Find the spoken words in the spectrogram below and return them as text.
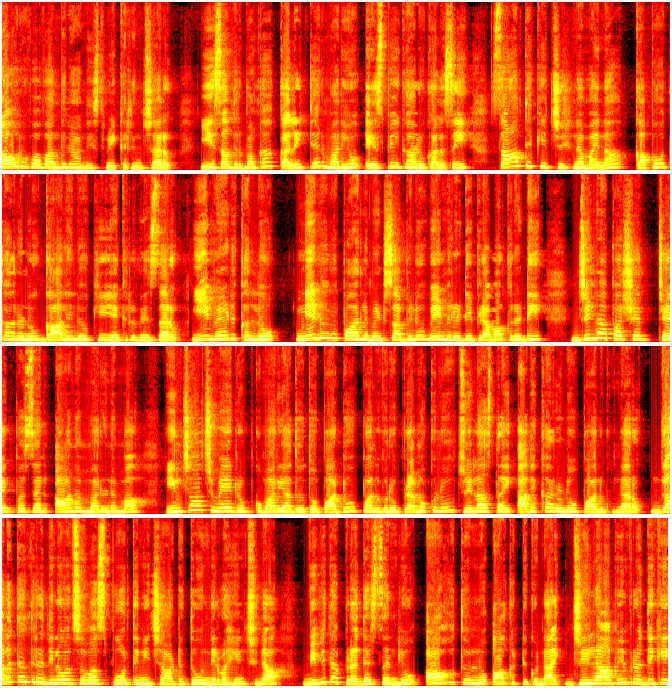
గౌరవ వందనాన్ని స్వీకరించారు. ఈ సందర్భంగా కలెక్టర్ మరియు ఎస్పీ గారు కలిసి శాంతికి చిహ్నమైన కపోతాలను గాలిలోకి ఎగురవేశారు. ఈ వేడుకల్లో నెల్లూరు పార్లమెంట్ సభ్యులు Vemireddy Prabhakar Reddy Zilla Parishad chairperson Anam Arunamma incharge mayor Roop Kumar యాదవ్తో పాటు పలువురు ప్రముఖులు జిల్లా స్థాయి అధికారులు పాల్గొన్నారు. గణతంత్ర దినోత్సవ స్ఫూర్తిని చాటుతూ నిర్వహించిన వివిధ ప్రదర్శనలు ఆహుతులను ఆకట్టుకున్నాయి. జిల్లా అభివృద్ధికి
